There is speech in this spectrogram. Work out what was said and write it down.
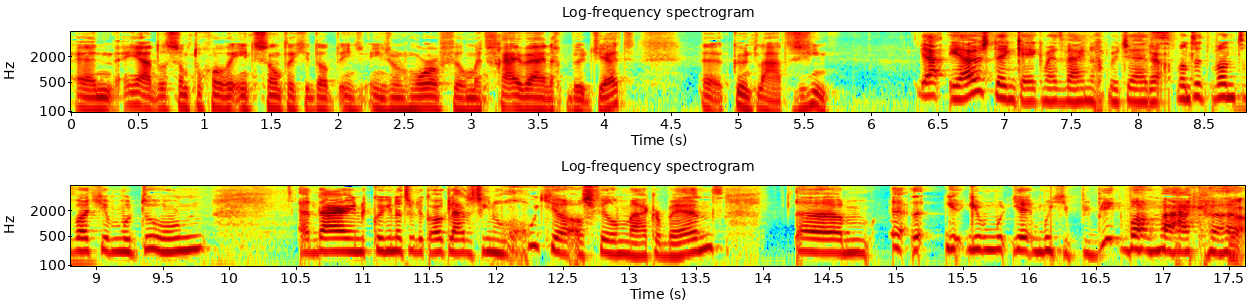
en ja, dat is dan toch wel weer interessant dat je dat in, in zo'n horrorfilm met vrij weinig budget kunt laten zien. Ja, juist denk ik met weinig budget. Ja. Want, het, want wat je moet doen, en daarin kun je natuurlijk ook laten zien hoe goed je als filmmaker bent, ehm, eh, je, je, moet, je moet je publiek bang maken.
